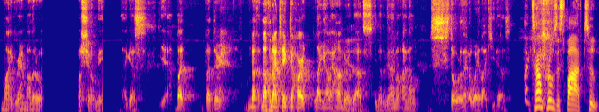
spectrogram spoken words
my grandmother will show me. I guess, yeah. But but they're nothing. Nothing I take to heart like Alejandro yeah. does. You know what I mean? I don't. I don't store that away like he does. Like Tom Cruise is five two.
